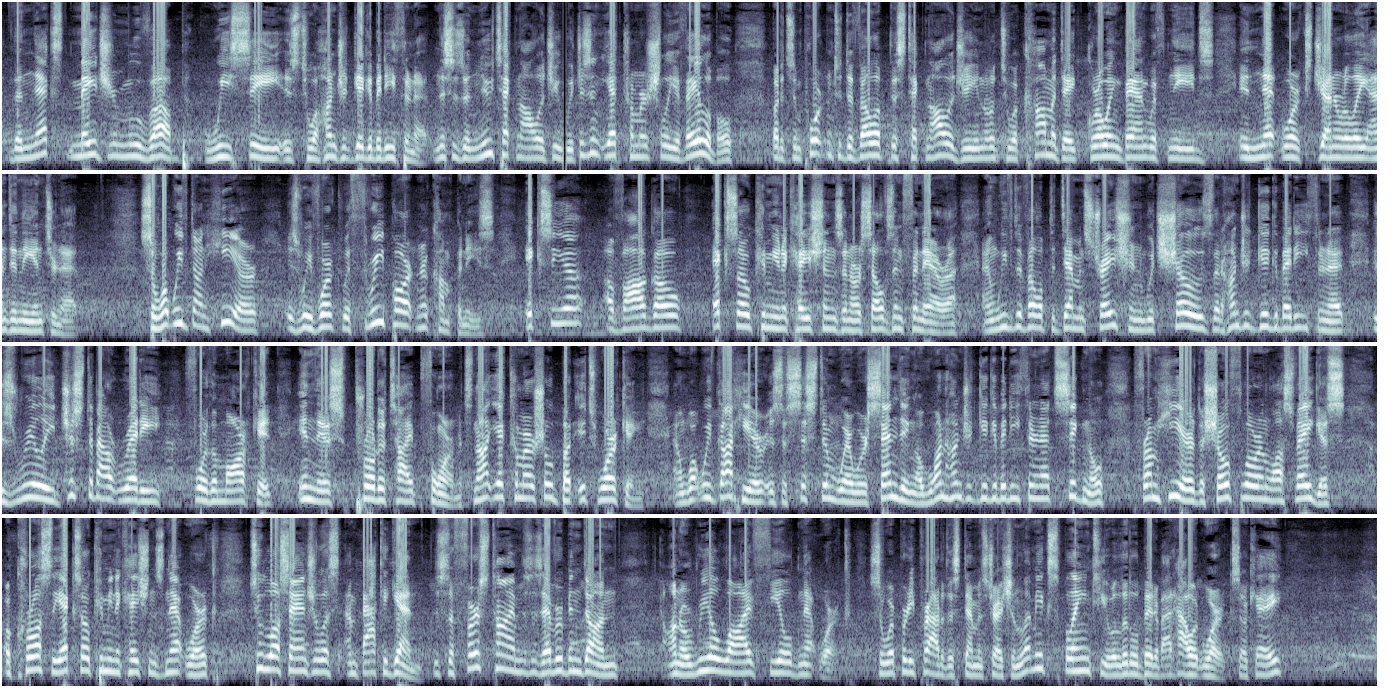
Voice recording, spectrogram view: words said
The next major move up we see is to 100 gigabit Ethernet. And this is a new technology which isn't yet commercially available, but it's important to develop this technology in order to accommodate growing bandwidth needs in networks generally and in the internet. So what we've done here is we've worked with three partner companies, Ixia, Avago, XO Communications and ourselves Infinera, and we've developed a demonstration which shows that 100 gigabit Ethernet is really just about ready for the market in this prototype form. It's not yet commercial, but it's working. And what we've got here is a system where we're sending a 100 gigabit Ethernet signal from here, the show floor in Las Vegas, across the XO Communications network to Los Angeles and back again. This is the first time this has ever been done on a real live field network. So we're pretty proud of this demonstration. Let me explain to you a little bit about how it works, okay?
